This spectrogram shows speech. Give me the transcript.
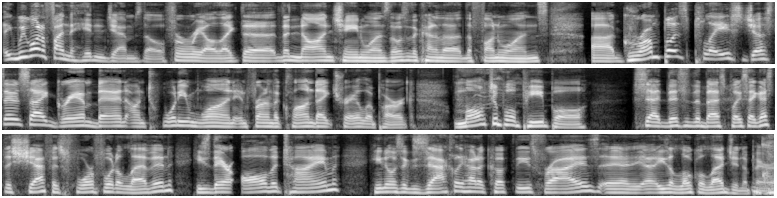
we want to find the hidden gems though for real like the the non-chain ones those are the kind of the, the fun ones uh, grumpa's place just outside grand bend on 21 in front of the klondike trailer park multiple people said this is the best place i guess the chef is four foot 11 he's there all the time he knows exactly how to cook these fries and uh, he's a local legend apparently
